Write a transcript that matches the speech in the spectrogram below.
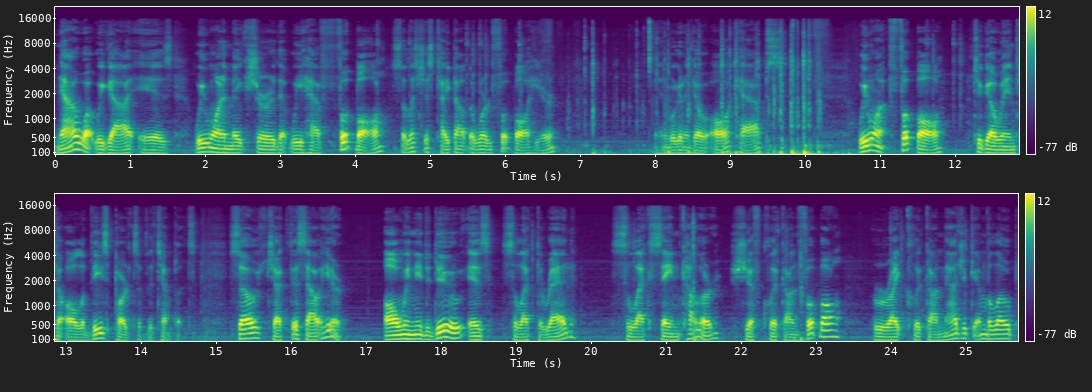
Now what we got is we want to make sure that we have football. So let's just type out the word football here. And we're going to go all caps. We want football to go into all of these parts of the templates. So check this out here. All we need to do is select the red, select same color, shift click on football, right click on magic envelope,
